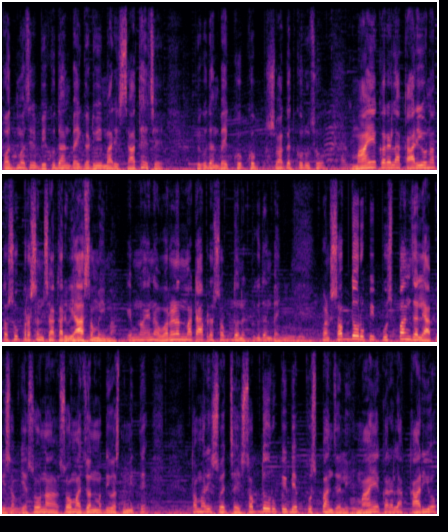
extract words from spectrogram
પદ્મશ્રી ભીખુદાનભાઈ ગઢવી મારી સાથે છે. ભીખુદાનભાઈ ખૂબ ખૂબ સ્વાગત કરું છું. માએ કરેલા કાર્યોના તો શું પ્રશંસા કરવી આ સમયમાં? એમનો એના વર્ણન માટે આપણે શબ્દો નથી ભીખુદાનભાઈ. પણ શબ્દોરૂપી પુષ્પાંજલિ આપી શકીએ સોના સોમાં જન્મદિવસ નિમિત્તે. તમારી સ્વેચ્છાએ શબ્દોરૂપી બે પુષ્પાંજલિ. માએ કરેલા કાર્યો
